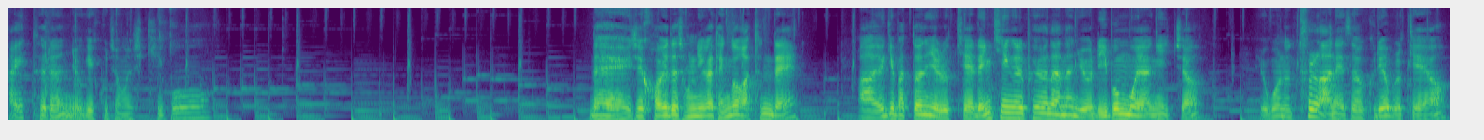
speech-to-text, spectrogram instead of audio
타이틀은 여기 고정을 시키고. 네 이제 거의 다 정리가 된 것 같은데. 아 여기 봤더니 이렇게 랭킹을 표현하는 요 리본 모양이 있죠? 요거는 툴 안에서 그려 볼게요.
